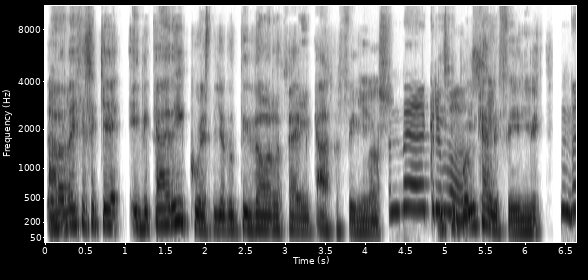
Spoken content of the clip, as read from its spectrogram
Άρα δέχεσαι και ειδικά request για το τι δώρο θέλει κάθε φίλος. Ναι, ακριβώς. Είσαι πολύ καλή φίλη. Ναι.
